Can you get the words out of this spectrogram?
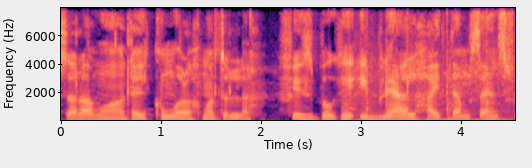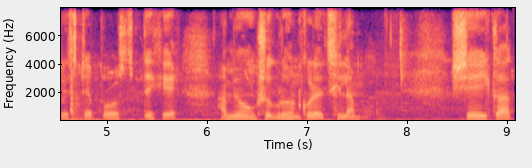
আসসালামু আলাইকুম রহমতুল্লাহ ফেসবুকে ইবনে আল হাইতাম সায়েন্স ফেস্টে পোস্ট দেখে আমিও অংশগ্রহণ করেছিলাম। সেই কাক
